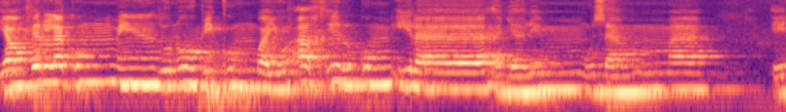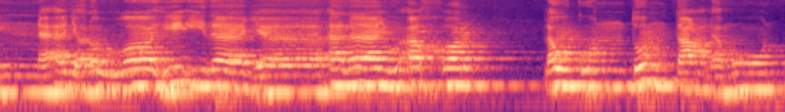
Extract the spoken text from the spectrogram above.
Yaghfir lakum min dzunubikum wa yuakhirkum ila ajalin musamma. Inna ajalallahi idza jaa la yuakhkhar law kuntum ta'lamun.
